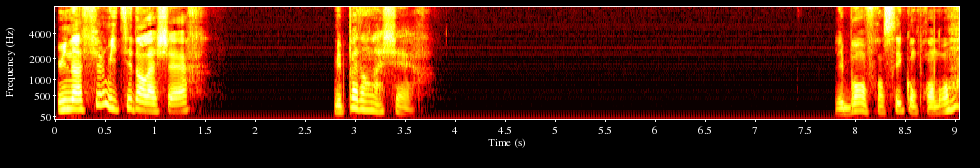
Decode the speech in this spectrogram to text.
Une infirmité dans la chair, mais pas dans la chair. Les bons en français comprendront.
